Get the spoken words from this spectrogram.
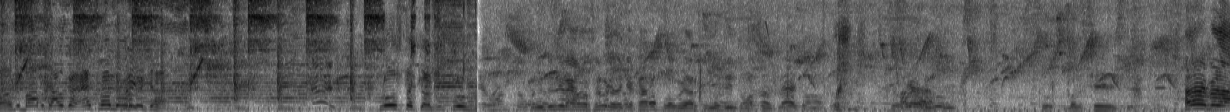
আরে বাবা কালকা একবার ধরে বেটা ক্লোজ থাকতে হবে ক্লোজ তুমি যদি আমার ছবিটা দেখে খারাপ হবে আর কোনোদিন তোমার ছবি তুলতে হবে না। তো, মানে সেই হ্যাঁ বেড়া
